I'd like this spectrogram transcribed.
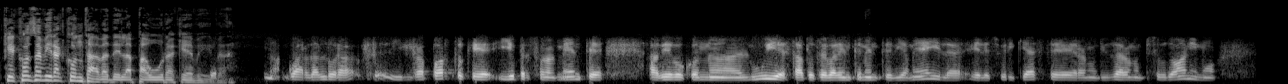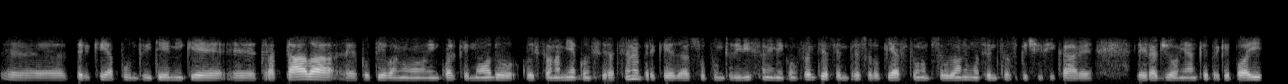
che cosa vi raccontava della paura che aveva? No, guarda, allora il rapporto che io personalmente avevo con lui è stato prevalentemente via mail e le sue richieste erano di usare uno pseudonimo eh, perché appunto i temi che eh, trattava eh, potevano in qualche modo, questa è una mia considerazione perché dal suo punto di vista nei miei confronti ha sempre solo chiesto uno pseudonimo senza specificare le ragioni, anche perché poi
